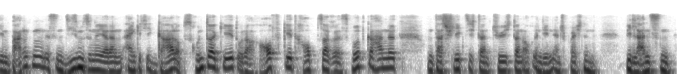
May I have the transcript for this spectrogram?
den Banken ist in diesem Sinne ja dann eigentlich egal, ob es runtergeht oder raufgeht. Hauptsache, es wird gehandelt. Und das schlägt sich dann natürlich dann auch in den entsprechenden Bilanzen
